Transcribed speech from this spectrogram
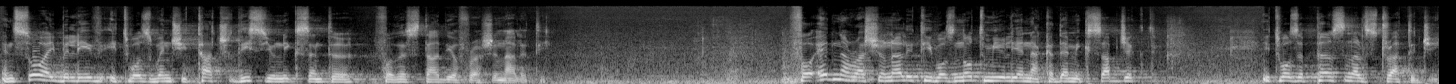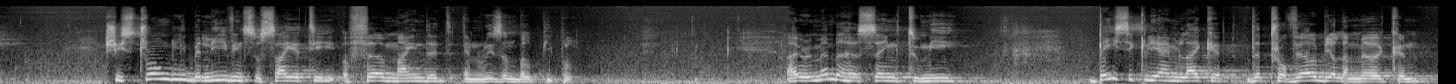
and so I believe it was when she touched this unique center for the study of rationality. For Edna, rationality was not merely an academic subject, it was a personal strategy. She strongly believed in society of fair-minded and reasonable people. I remember her saying to me, basically I'm like a, the proverbial American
